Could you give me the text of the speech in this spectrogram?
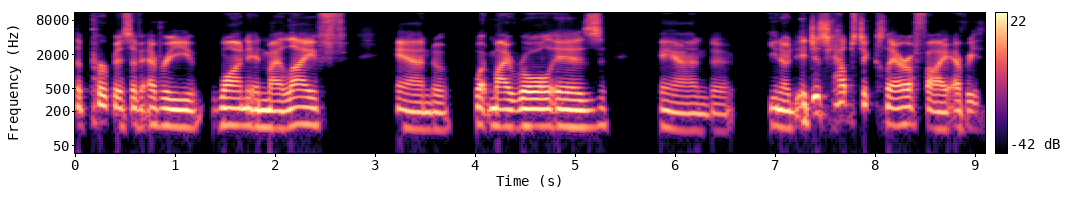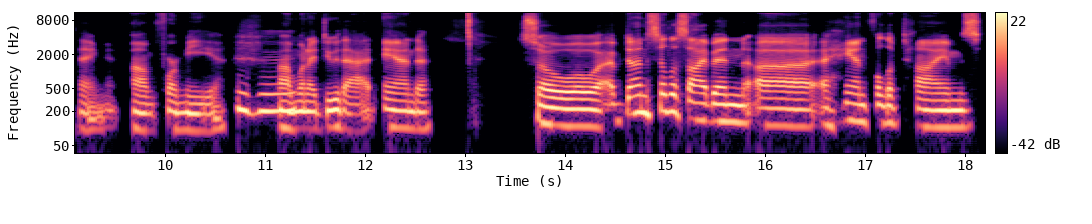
the purpose of every one in my life and what my role is and uh, you know it just helps to clarify everything um, for me mm-hmm. um, when i do that. And so i've done psilocybin uh, a handful of times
